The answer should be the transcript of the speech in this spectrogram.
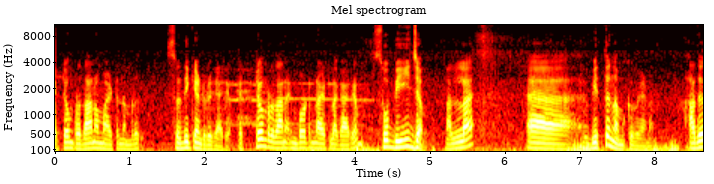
ഏറ്റവും പ്രധാനമായിട്ട് നമ്മൾ ശ്രദ്ധിക്കേണ്ട ഒരു കാര്യം. ഏറ്റവും പ്രധാന ഇമ്പോർട്ടന്റ് ആയിട്ടുള്ള കാര്യം സുബീജം. നല്ല വിത്ത് നമുക്ക് വേണം. അത്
